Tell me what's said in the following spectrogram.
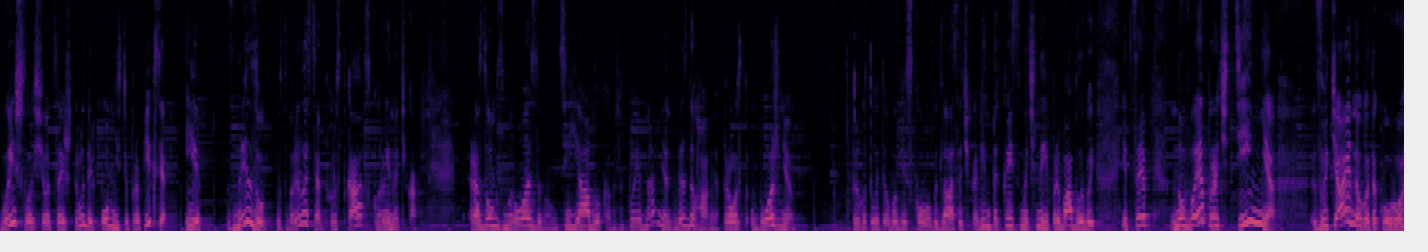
вийшло, що цей штрудель повністю пропікся, і знизу утворилася хрустка скориночка. Разом з морозивом, ці яблука, поєднання бездоганне, просто обожнюю. Приготуйте обов'язково, будь ласочка, він такий смачний, привабливий. І це нове прочтіння звичайного такого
